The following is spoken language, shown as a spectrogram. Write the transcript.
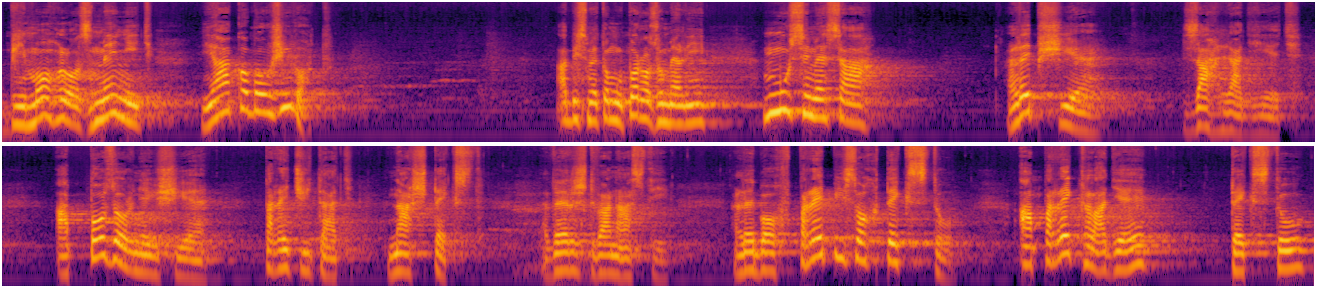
by mohlo zmeniť Jákobov život. Aby sme tomu porozumeli, musíme sa lepšie zahľadieť a pozornejšie prečítať náš text. Verš 12. Lebo v prepisoch textu a preklade textu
